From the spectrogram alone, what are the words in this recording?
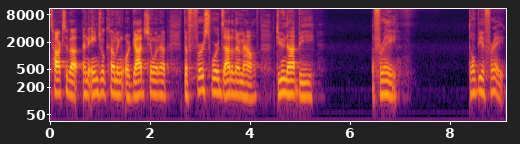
talks about an angel coming or God showing up, the first words out of their mouth do not be afraid. Don't be afraid.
